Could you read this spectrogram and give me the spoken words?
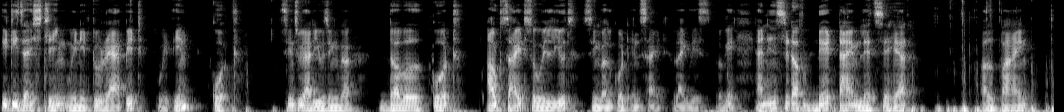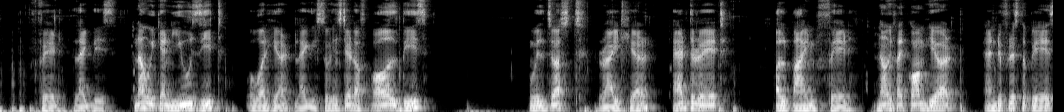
it is a string we need to wrap it within quote. Since we are using the double quote outside so we'll use single quote inside like this. Okay and instead of date time let's say here alpine fade like this. Now we can use it over here like this. So instead of all these we'll just write here at the rate alpine fade. Now if I come here and refresh the page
